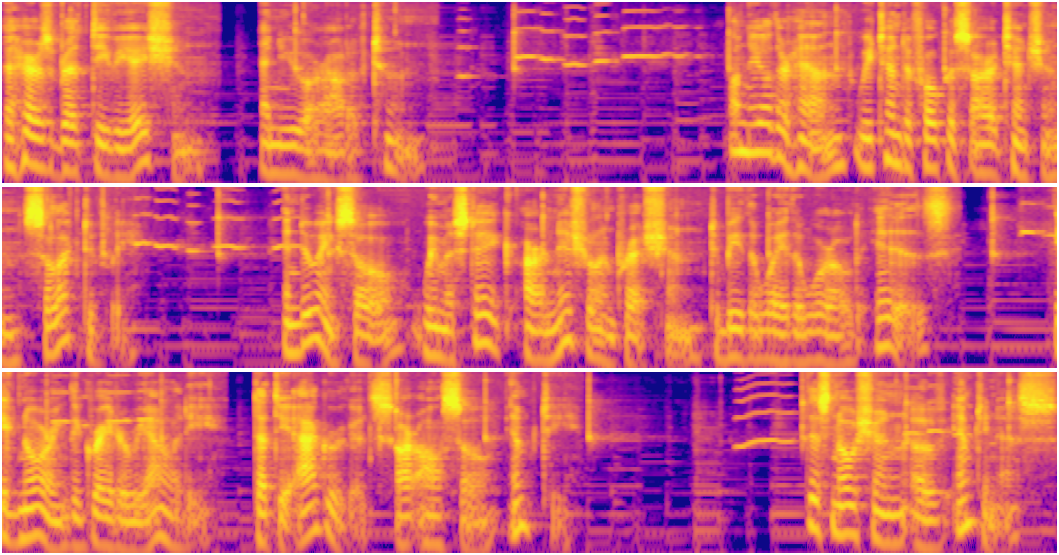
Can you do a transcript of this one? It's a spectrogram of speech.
a hair's breadth deviation, and you are out of tune. On the other hand, we tend to focus our attention selectively. In doing so, we mistake our initial impression to be the way the world is, ignoring the greater reality that the aggregates are also empty. This notion of emptiness,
